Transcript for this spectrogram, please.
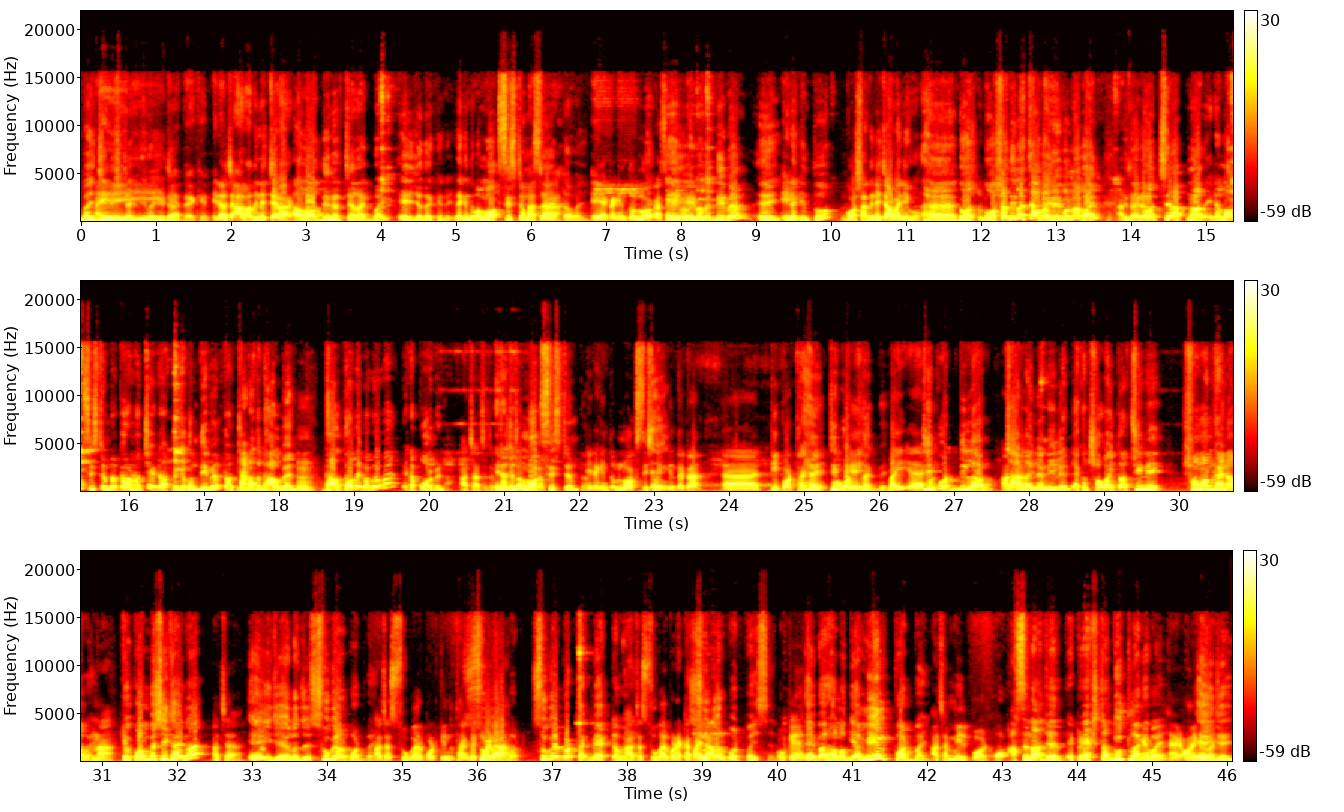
ভাই জিনিসটা কি ভাই এটা? দেখেন এটা হচ্ছে আলাদিনের চেরাগ আলাদিনের চেরাক ভাই এই যে দেখেন এটা কিন্তু লক সিস্টেম আছে একটা ভাই। এই একটা কিন্তু লক আছে এই এইভাবে এইভাবে দিবেন এই এই এটা কিন্তু ঘষা দিলে চাপাই দিব। হ্যাঁ গস- দিলে চা বাইরে না ভাই। কিন্তু। এটা হচ্ছে আপনার এটা লক সিস্টেমটার কারণ হচ্ছে এটা আপনি যখন দিবেন কারণ চাটা তো ঢালবেন। ঢালতে হলে এভাবে হবে, এটা পড়বে না। আচ্ছা আচ্ছা আচ্ছা, এটার জন্য লক। সিস্টেমটা এটা কিন্তু লক সিস্টেম কিন্তু একটা টিপট থাকবে। হ্যাঁ টিপট Okay. থাকবে। ভাই টিপট দিলাম চা আচ্ছা। নাইলে নিলেন। এখন সবাই তো আর চিনি সমান খায় না ভাই। না। কেউ কম বেশি খায় না। আচ্ছা। এই যে হলো যে সুগার পট ভাই। আচ্ছা সুগার পট কিন্তু থাকবে কয়টা? সুগার পট থাকবে একটা ভাই আচ্ছা সুগার পট একটা পাইলাম। সুগার পট পাইছেন ওকে এইবার হলো গিয়া মিল্ক পট ভাই। আচ্ছা মিল্ক পট আছে না যে একটু এক্সট্রা দুধ লাগে ভাই? হ্যাঁ, অনেকের এই। যে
